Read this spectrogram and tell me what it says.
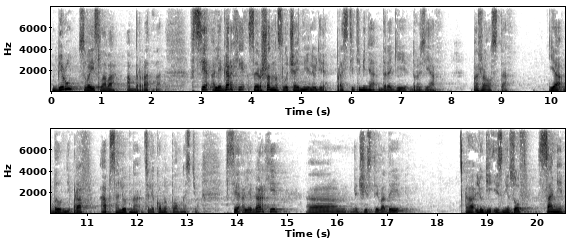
Беру свои слова обратно. Все олигархи совершенно случайные люди. Простите меня, дорогие друзья. Пожалуйста. Я был неправ абсолютно целиком и полностью. Все олигархи э, чистой воды э, люди из низов, сами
